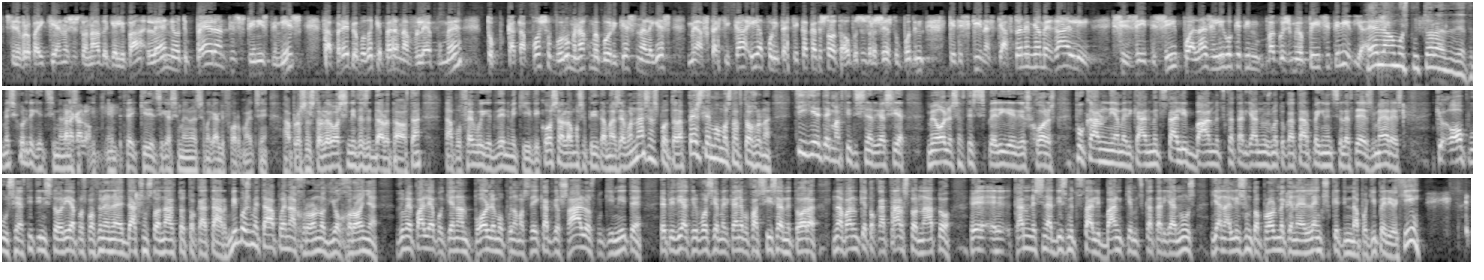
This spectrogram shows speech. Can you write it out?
στην Ευρωπαϊκή Ένωση, στον ΝΑΤΟ κλπ. λένε ότι πέραν της φτηνής τιμής θα πρέπει από εδώ και πέρα να βλέπουμε το κατά πόσο μπορούμε να έχουμε εμπορικές συναλλαγές με αυταρχικά ή απολυταρχικά καθεστώτα, όπως της Ρωσίας του Πούτιν και της Κίνας. Και αυτό είναι μια μεγάλη συζήτηση που αλλάζει λίγο και την παγκοσμιοποίηση την ίδια. Έτσι. Έλα όμως που τώρα. Με συγχωρείτε γιατί σήμερα. Παρακαλώ. Ε, ε, κύριε Τσίκα, σήμερα είμαι σε μεγάλη φόρμα, έτσι. Απλώς σας το λέω. Συνήθως δεν τα ρωτάω αυτά. Τα αποφεύγω γιατί δεν είμαι και ειδικός, αλλά όμως επειδή τα μαζεύω. Να σας πω τώρα, πέστε μου όμως ταυτόχρονα, τι γίνεται με αυτή τη συνεργασία με όλες αυτές τις περίεργες χώρες που κάνουν οι Αμερικάνοι, με τους Ταλιμπάν, με τους Καταριανούς, με τον Κατάρ που έγινε τις τελευταίες μέρες και όπου σε αυτή την ιστορία προσπαθούν να εντάξουν στον ΝΑΤΟ το Κατάρ. Μήπως μετά από ένα χρόνο, δύο χρόνια, δούμε πάλι από εκεί έναν πόλεμο που να μας λέει κάποιος άλλος που κινείται, επειδή ακριβώς οι Αμερικάνοι αποφασίσανε τώρα να βάλουν και το Κατάρ στο ΝΑΤΟ, ε, ε, κάνουν συναντήσεις με τους Ταλιμπάν και με τους Καταριανούς για να λύσουν το πρόβλημα και να ελέγξουν και την από εκεί περιοχή;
